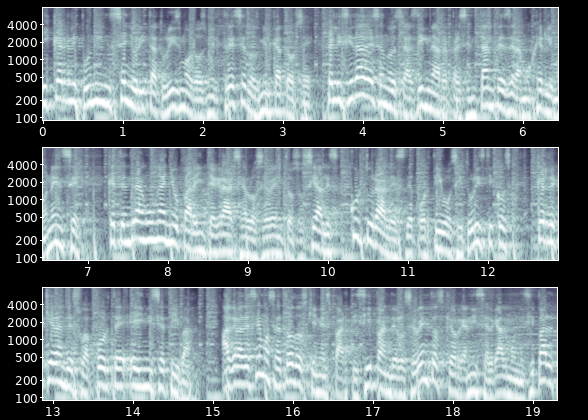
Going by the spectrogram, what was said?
y Kerry Punin, señorita Turismo 2013-2014. Felicidades a nuestras dignas representantes de la mujer limonense que tendrán un año para integrarse a los eventos sociales, culturales, deportivos y turísticos que requieran de su aporte e iniciativa. Agradecemos a todos quienes participan de los eventos que organiza el GAL Municipal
